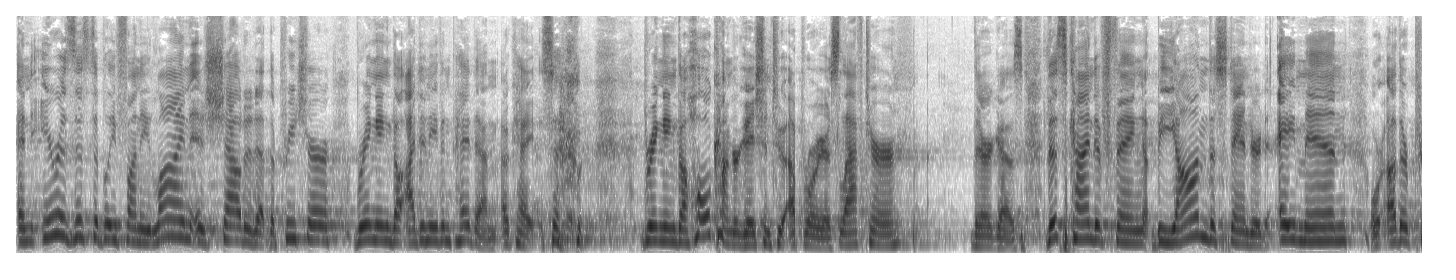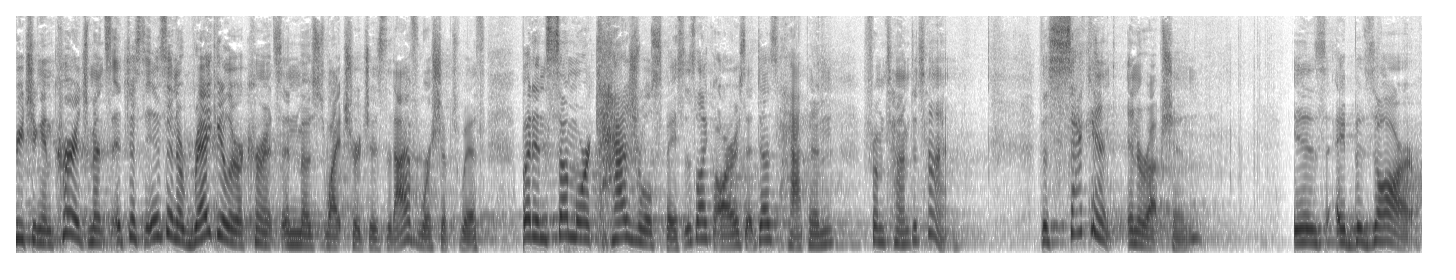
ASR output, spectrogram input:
An irresistibly funny line is shouted at the preacher, bringing the, I didn't even pay them. Okay, so bringing the whole congregation to uproarious laughter. There it goes. This kind of thing, beyond the standard amen or other preaching encouragements, it just isn't a regular occurrence in most white churches that I've worshiped with, but in some more casual spaces like ours, it does happen from time to time. The second interruption is a bizarre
